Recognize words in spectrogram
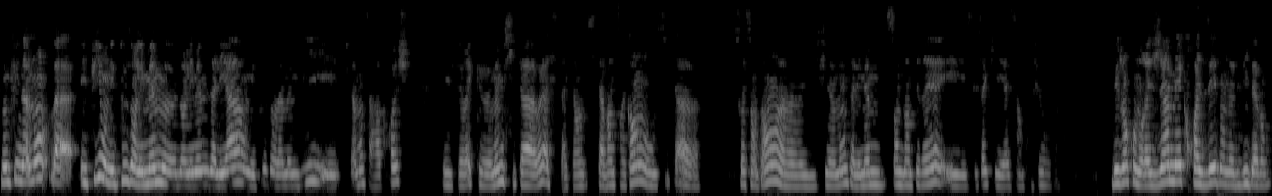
Donc finalement, bah, et puis on est tous dans les mêmes, euh, dans les mêmes aléas, on est tous dans la même vie et finalement ça rapproche. Et c'est vrai que même si t'as, voilà, si t'as 15, si t'as 25 ans ou si t'as euh, 60 ans, euh, finalement t'as les mêmes centres d'intérêt et c'est ça qui est assez impressionnant. Des gens qu'on n'aurait jamais croisés dans notre vie d'avant.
